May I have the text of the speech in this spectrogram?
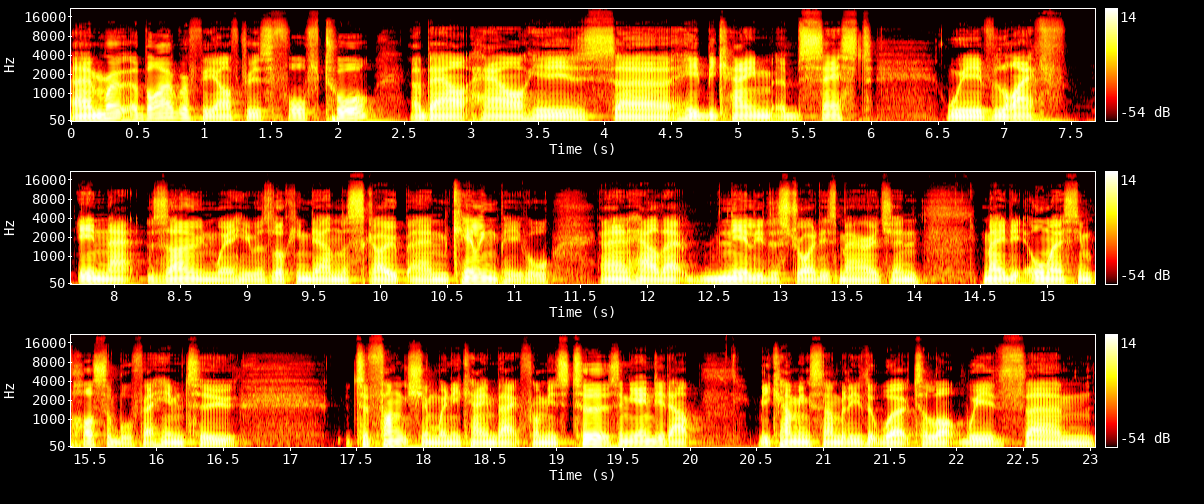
And wrote a biography after his fourth tour about how his uh, he became obsessed with life in that zone where he was looking down the scope and killing people, and how that nearly destroyed his marriage and made it almost impossible for him to to function when he came back from his tours. And he ended up becoming somebody that worked a lot with um,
